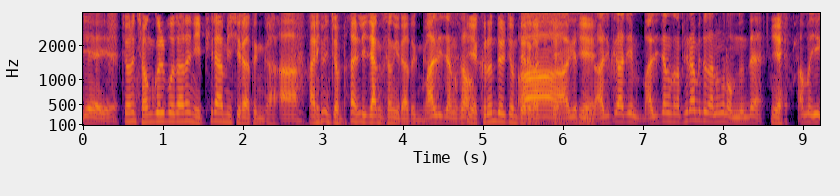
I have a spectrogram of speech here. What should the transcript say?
예, 예. 저는 정글보다는 이 피라밋이라든가 아. 아. 니면 좀 만리장성이라든가 만리장성? 예, 그런 데를 좀 데려가 주세요. 아, 알겠습니다. 예. 아직까지 만리장성 피라미드 가는 건 없는데 예. 한번 이,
